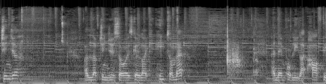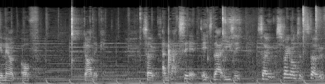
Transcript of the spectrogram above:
ginger. I love ginger so I always go like heaped on that. And then probably like half the amount of garlic. So, and that's it, it's that easy. So straight onto the stove,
